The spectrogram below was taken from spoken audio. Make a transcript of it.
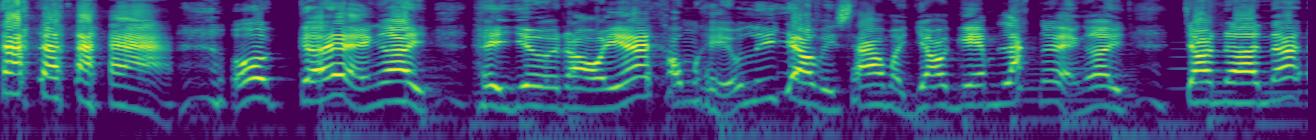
ok bạn ơi, thì vừa rồi á, không hiểu lý do vì sao mà do game lắc các bạn ơi. Cho nên á,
